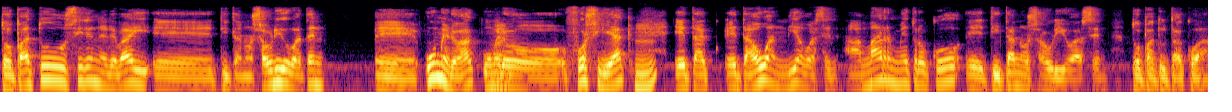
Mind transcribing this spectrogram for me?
topatu ziren ere bai e, titanosaurio baten e, umeroak, umero bai. fosiliak, mm. eta, eta hau handiagoa zen, amar metroko e, titanosaurioa zen topatutakoa.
